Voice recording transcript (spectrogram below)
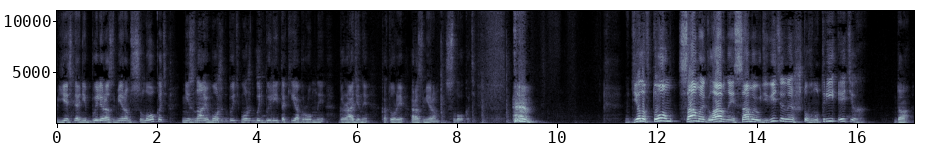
если они были размером с локоть, не знаю, может быть, может быть, были и такие огромные градины, которые размером с локоть. Но дело в том, самое главное и самое удивительное, что внутри этих, да,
